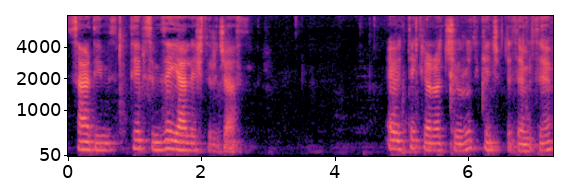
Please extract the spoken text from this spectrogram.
serdiğimiz tepsimize yerleştireceğiz. Evet tekrar açıyoruz ikinci bezemizi.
